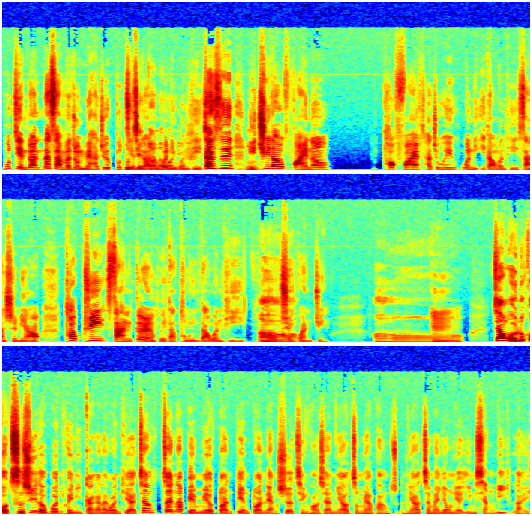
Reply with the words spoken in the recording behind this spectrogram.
不间断，那三分钟里面他就会不不间间断的问你问题。但是你嗯去到 final top five，他就会问你一道问题，三十秒；top three 三个人回答同一道问题，然后选哦冠军。哦，嗯这样我如果持续的问回你刚刚那个问题啊，这样在那边没有断电断粮食的情况下，你要怎么样帮助？你要怎么样用你的影响力来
